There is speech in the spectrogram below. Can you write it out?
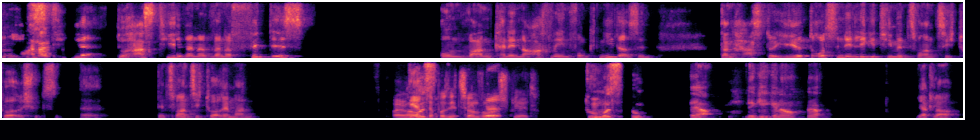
du, hast halt hier, du hast hier, wenn er, wenn er fit ist, und wann keine Nachwehen vom Knie da sind, dann hast du hier trotzdem den legitimen 20-Tore-Schützen, äh, den 20-Tore-Mann. Weil er aus der Position, wo er spielt. Du hm? musst, du, ja, Niki, genau, ja. Ja, klar.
